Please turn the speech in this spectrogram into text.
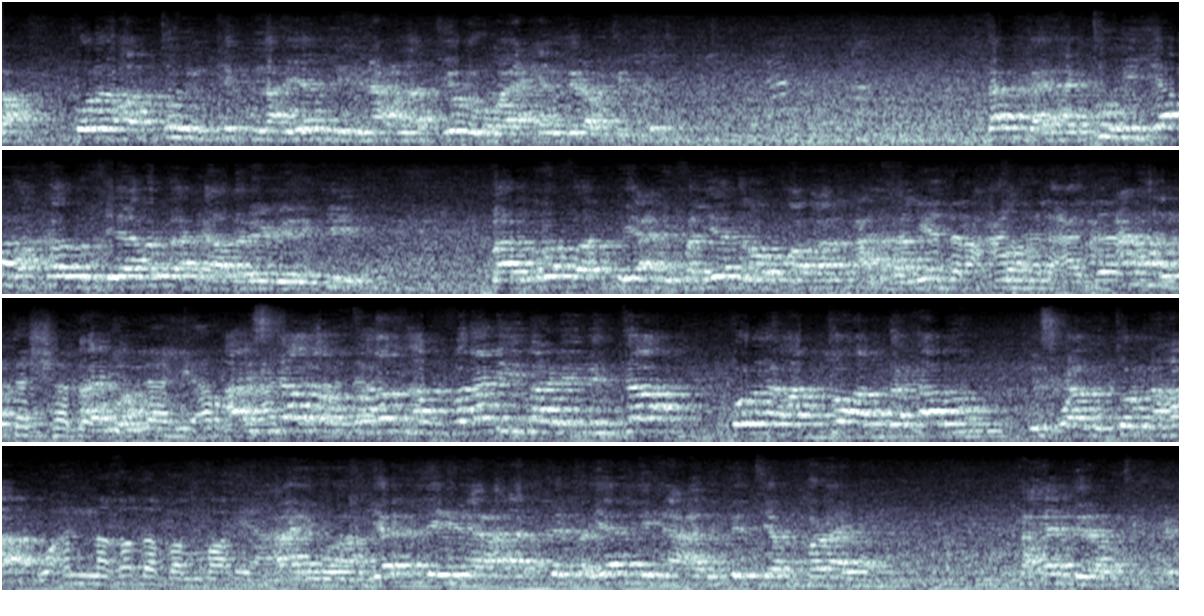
البع كل حطوه كتنا يلي لعنة يلو ويحين قرب تكتك دكا هاي تو هي محكاد خيانتك هذا رجلك بالرفع يعني فليدروا عنها. فليدرع عنها العذاب أن تشهد بالله أربع أستاذ فرد أفرادي بعد بنتا كل هتو الدكادو إسكاد تونها وأن غضب الله عليه أيوة. يلي على التف يلي على البيت يا فراي تحدي ربك.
